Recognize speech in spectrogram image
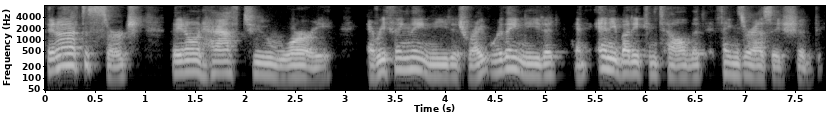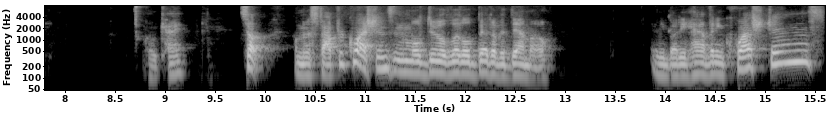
they don't have to search, they don't have to worry. Everything they need is right where they need it, and anybody can tell that things are as they should be. Okay, so I'm going to stop for questions and we'll do a little bit of a demo. Anybody have any questions?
